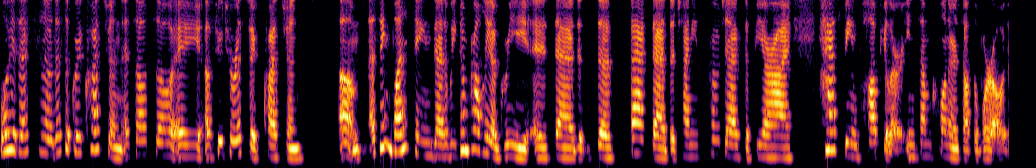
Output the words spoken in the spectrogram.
Boy, that's uh, that's a great question. It's also a, a futuristic question. Um, I think one thing that we can probably agree is that the fact that the Chinese projects, the BRI, has been popular in some corners of the world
